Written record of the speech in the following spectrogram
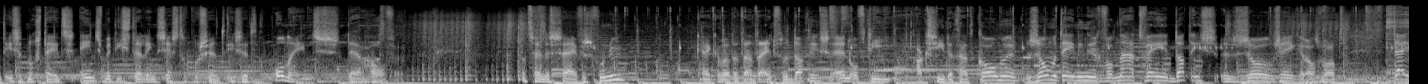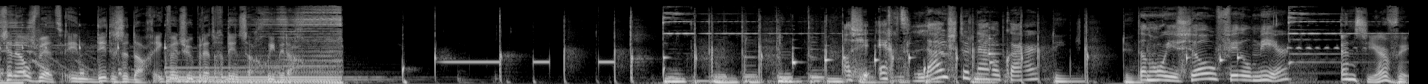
is het nog steeds eens met die stelling. 60% is het oneens, derhalve. Dat zijn de cijfers voor nu. Kijken wat het aan het eind van de dag is. En of die actie er gaat komen. Zometeen in ieder geval na tweeën. Dat is zo zeker als wat. Thijs en Elsbeth in Dit is de Dag. Ik wens u een prettige dinsdag. Goedemiddag. Als je echt luistert naar elkaar, dan hoor je zoveel meer. NCRV.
